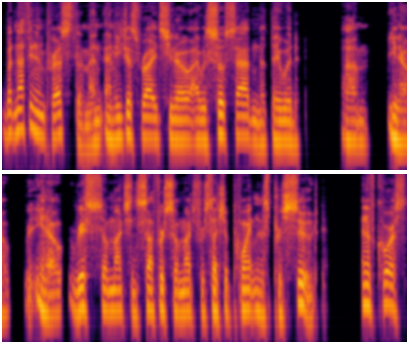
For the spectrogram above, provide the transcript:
But nothing impressed them. And, and he just writes, you know, I was so saddened that they would, um, you know, you know, risk so much and suffer so much for such a pointless pursuit. And of course,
